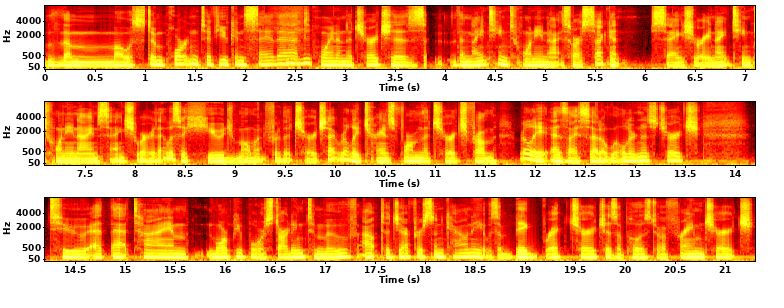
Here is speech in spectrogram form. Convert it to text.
the most important, if you can say that, mm-hmm. point in the church is the 1929. So, our second sanctuary, 1929 sanctuary, that was a huge moment for the church. That really transformed the church from really, as I said, a wilderness church to at that time more people were starting to move out to Jefferson County. It was a big brick church as opposed to a frame church.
